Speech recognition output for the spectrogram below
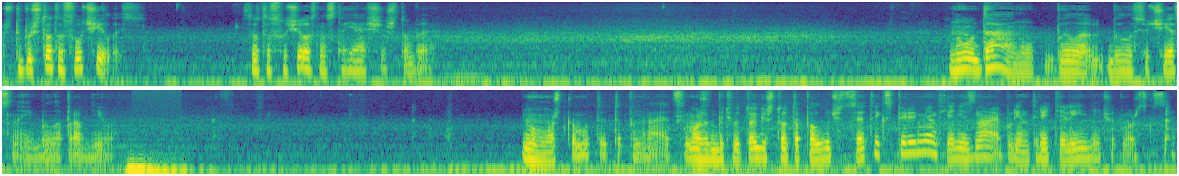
чтобы что-то случилось. Что-то случилось настоящее, чтобы Ну да, ну было, было все честно и было правдиво. Ну, может, кому-то это понравится. Может быть, в итоге что-то получится. Это эксперимент, я не знаю. Блин, третья линия, что ты можешь сказать.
